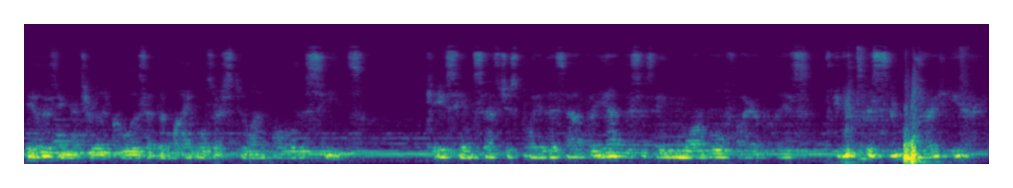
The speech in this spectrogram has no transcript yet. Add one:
The other thing that's really cool is that the Bibles are still on all the seats. Casey and Seth just pointed this out, but yeah, this is a marble fireplace. And it's the symbols right here.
